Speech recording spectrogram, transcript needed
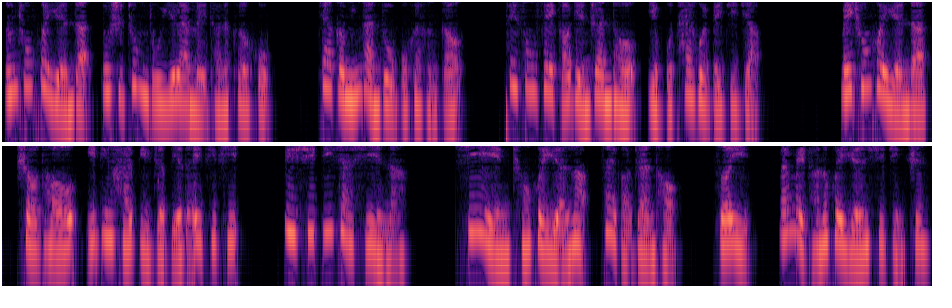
能充会员的都是重度依赖美团的客户，价格敏感度不会很高，配送费搞点赚头也不太会被计较。没充会员的手头一定还比着别的 APP，必须低价吸引呢，吸引成会员了再搞赚头，所以买美团的会员需谨慎。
